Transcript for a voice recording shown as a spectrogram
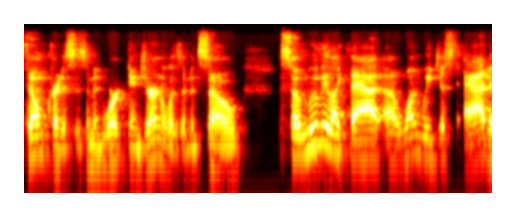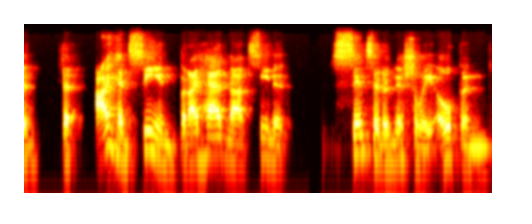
film criticism and worked in journalism. And so, so a movie like that, uh, one we just added that I had seen, but I had not seen it since it initially opened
